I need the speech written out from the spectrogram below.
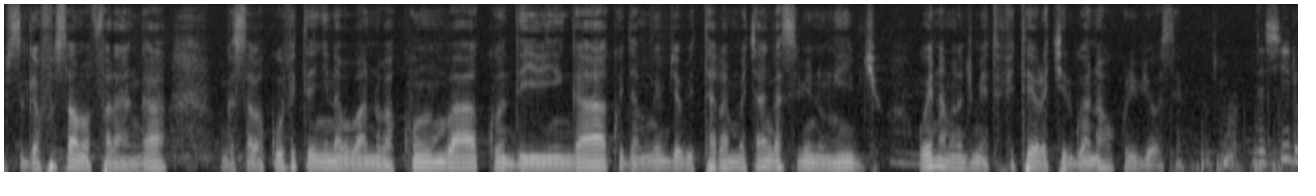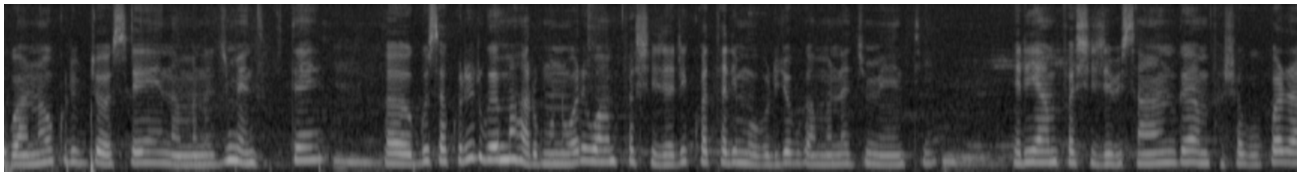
usigaye usaba amafaranga ugasaba kuba ufite nyine abo bantu bakumva kudiringa kujya muri ibyo bitaramo cyangwa se ibintu nk'ibyo. Wowe nta management ufite urakirwanaho kuri byose? Ndashyirwanaho kuri byose na management mfite. Eh, gusa kuri rwema hari umuntu wari wamfashije ariko atari mu buryo bwa management. Yari yamfashije bisanzwe amfasha gukora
